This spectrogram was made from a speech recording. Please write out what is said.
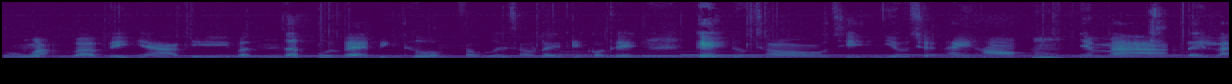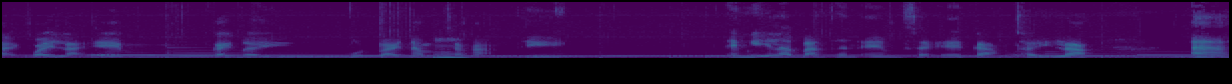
Đúng không ạ? Và về nhà thì vẫn rất vui vẻ bình thường. Xong rồi sau đấy thì có thể kể được cho chị nhiều chuyện hay ho. Ừ. nhưng mà đấy lại quay lại em cách đây một vài năm ừ. chẳng hạn thì em nghĩ là bản thân em sẽ cảm thấy là à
